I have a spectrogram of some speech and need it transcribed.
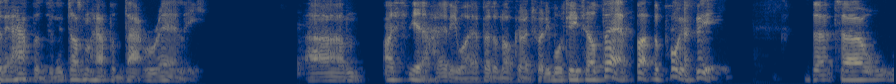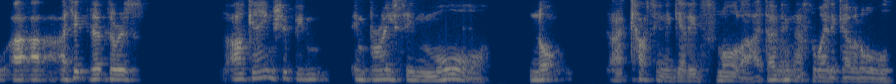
that it happens, and it doesn't happen that rarely. Um, I yeah. Anyway, I better not go into any more detail there. But the point being that uh, I, I think that there is our game should be embracing more, not uh, cutting and getting smaller. I don't think that's the way to go at all.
